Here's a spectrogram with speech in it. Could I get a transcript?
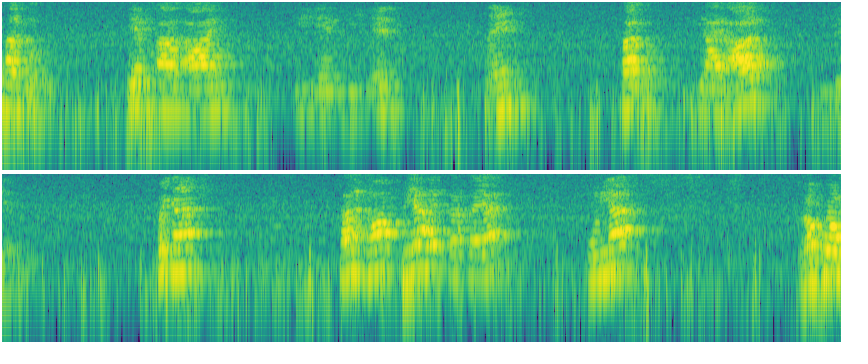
circle F R I E N D S. Friends circle C I R C S कोई कहना साले नौ पिया है कहता है उनिया रोपोड़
